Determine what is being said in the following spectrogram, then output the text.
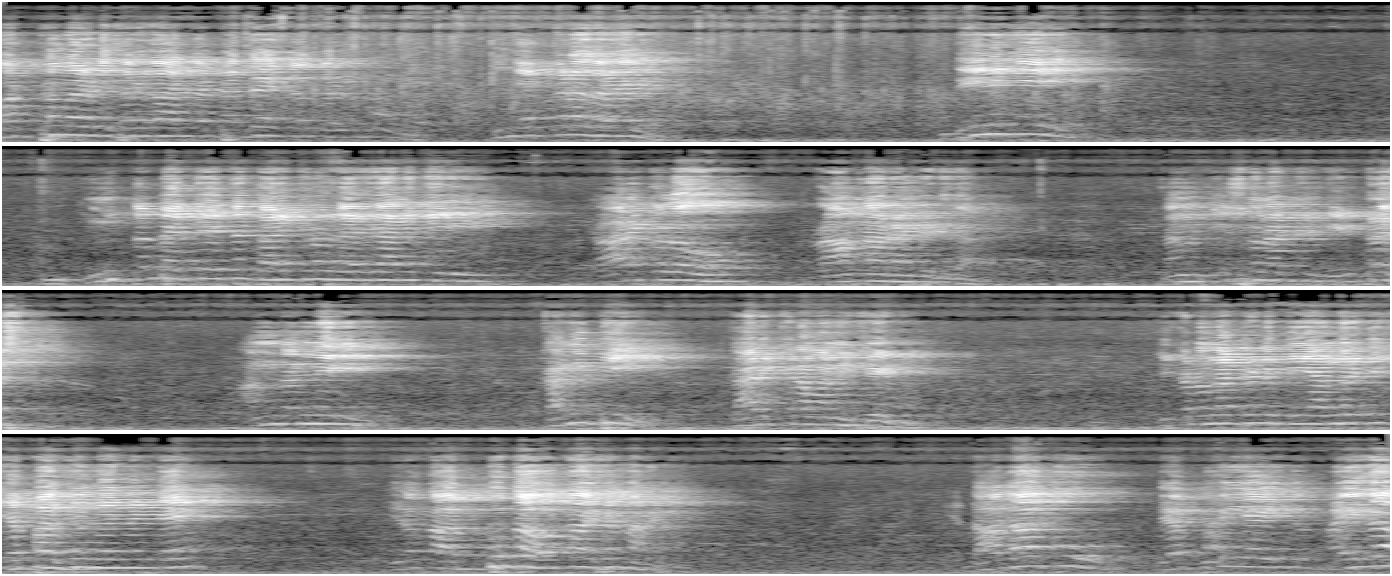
మొట్టమొదటిసారిగా అంత పెద్ద ఎత్తున జరుగుతుంది. ఇంకెక్కడ జరగలేదు. దీనికి ఇంత పెద్ద ఎత్తున కార్యక్రమం జరగడానికి కారకులు రామనారాయణ రెడ్డి గారు. నన్ను తీసుకున్నటువంటి ఇంట్రెస్ట్ అందరినీ కలిపి కార్యక్రమాన్ని చేయడం. ఇక్కడ ఉన్నటువంటి మీ అందరికీ చెప్పాల్సింది ఏంటంటే ఇది ఒక అద్భుత అవకాశం మనకి దాదాపు డెబ్బై ఐదు పైగా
